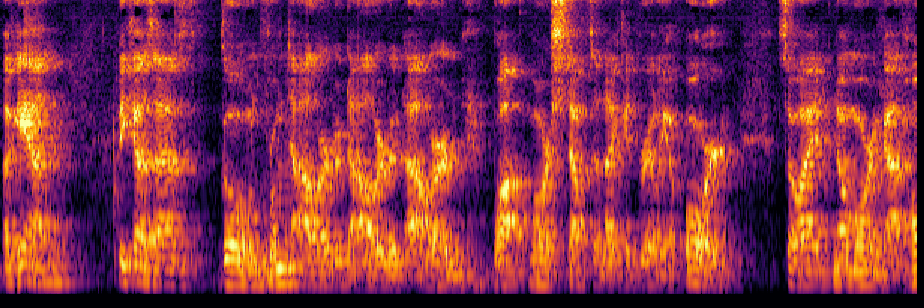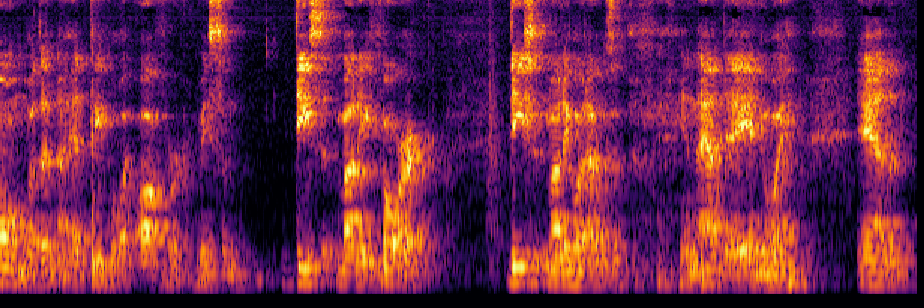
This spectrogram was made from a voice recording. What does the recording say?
again, because I was going from dollar to dollar to dollar and bought more stuff than I could really afford. So I had no more and got home with it, and I had people offer me some decent money for it. Decent money, what I was in that day anyway. And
